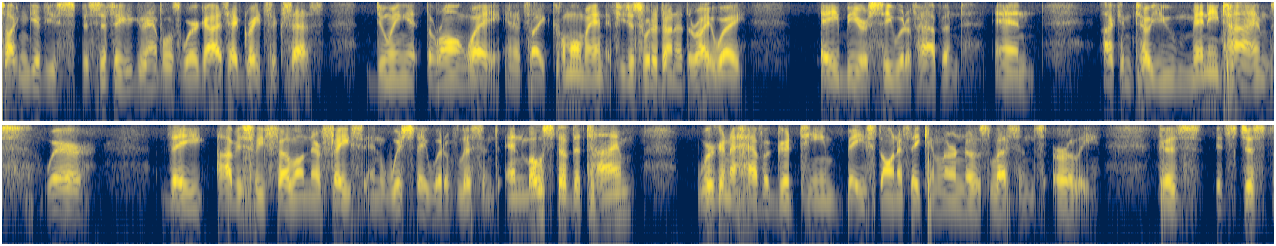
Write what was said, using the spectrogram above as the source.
So I can give you specific examples where guys had great success doing it the wrong way. And it's like, come on, man, if you just would have done it the right way, A, B, or C would have happened. And I can tell you many times where they obviously fell on their face and wish they would have listened. And most of the time, we're going to have a good team based on if they can learn those lessons early. Because it's just,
